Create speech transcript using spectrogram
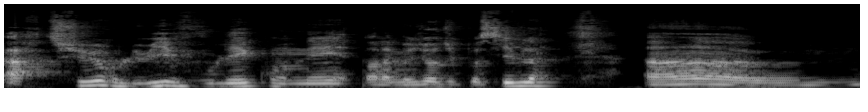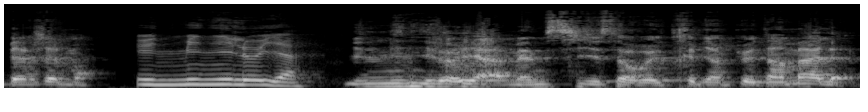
Arthur, lui, voulait qu'on ait, dans la mesure du possible, un euh, berger allemand. Une mini Loya. Une mini Loya, même si ça aurait très bien pu être un mâle.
